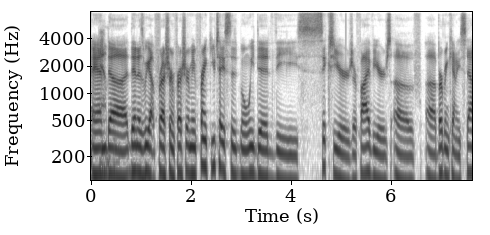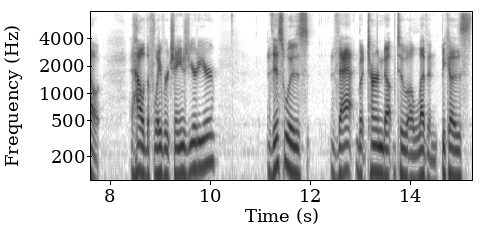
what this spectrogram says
And uh, then as we got fresher and fresher, I mean, Frank, you tasted when we did the six years or five years of uh, Bourbon County Stout, how the flavor changed year to year. This was that, but turned up to 11 because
